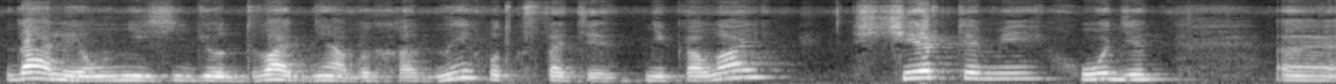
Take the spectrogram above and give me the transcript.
Далее у них идет два дня выходных. Вот, кстати, Николай с чертями ходит. Э,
